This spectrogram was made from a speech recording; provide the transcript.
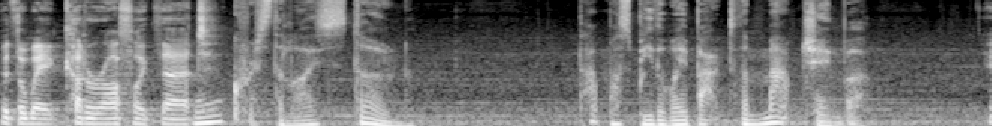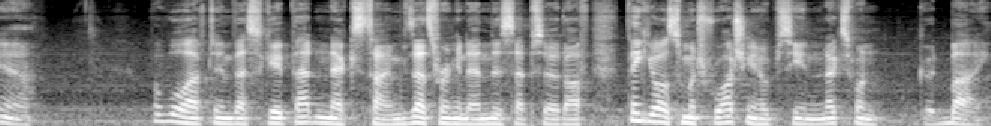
with the way it cut her off like that. More crystallized stone. That must be the way back to the map chamber. Yeah. But we'll have to investigate that next time because that's where I'm going to end this episode off. Thank you all so much for watching. I hope to see you in the next one. Goodbye.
